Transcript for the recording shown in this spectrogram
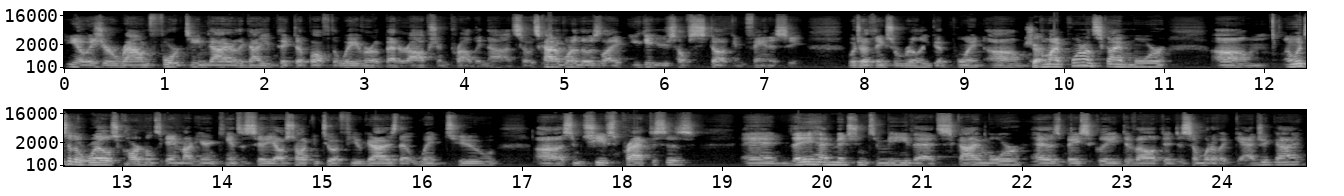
you know, is your round 14 guy or the guy you picked up off the waiver a better option? Probably not. So it's kind of one of those like you get yourself stuck in fantasy which I think is a really good point. Um, sure. My point on Skyy Moore. Um, I went to the Royals Cardinals game out here in Kansas City. I was talking to a few guys that went to uh, some Chiefs practices, and they had mentioned to me that Skyy Moore has basically developed into somewhat of a gadget guy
